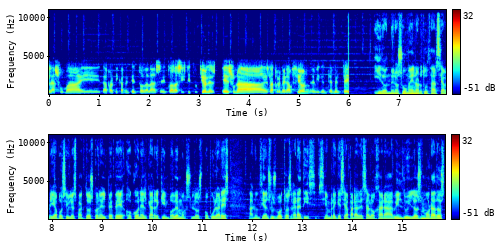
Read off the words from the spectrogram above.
la suma eh, da prácticamente en todas las en todas las instituciones. Es una es la primera opción, evidentemente y donde no sumen, Ortuzar se habría posibles pactos con el PP o con el Carrequín Podemos. Los populares anuncian sus votos gratis, siempre que sea para desalojar a Bildu y los morados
